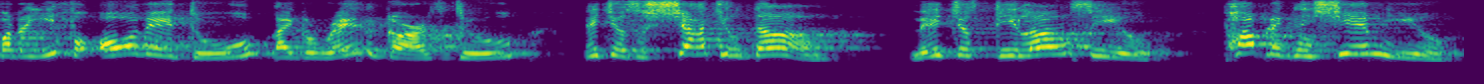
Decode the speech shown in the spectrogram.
But if all they do, like red guards do, they just shut you down. They just denounce you public and shame you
